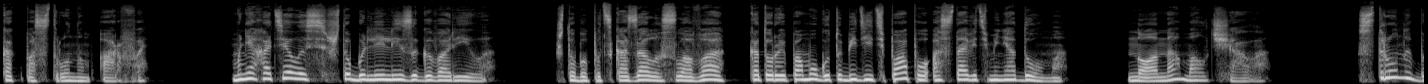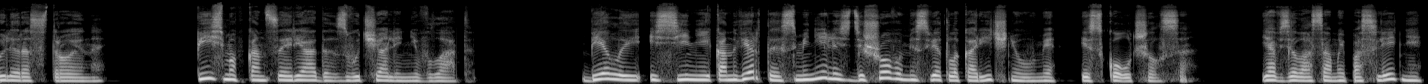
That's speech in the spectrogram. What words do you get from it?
как по струнам арфы. Мне хотелось, чтобы Лили заговорила, чтобы подсказала слова, которые помогут убедить папу оставить меня дома. Но она молчала. Струны были расстроены. Письма в конце ряда звучали не в лад. Белые и синие конверты сменились дешевыми светло-коричневыми из Колчелса. Я взяла самый последний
